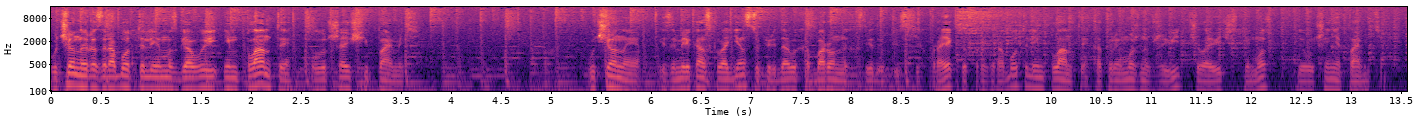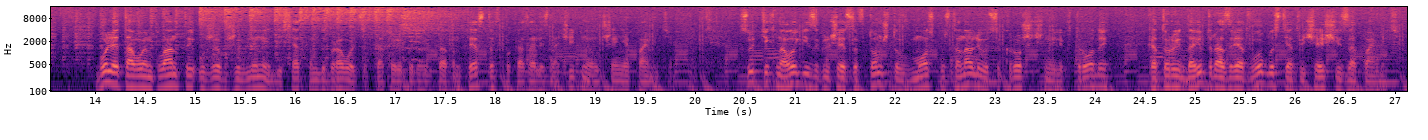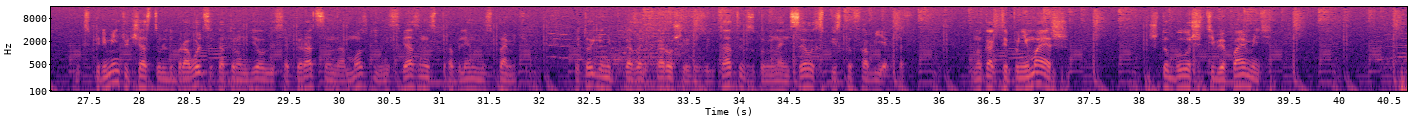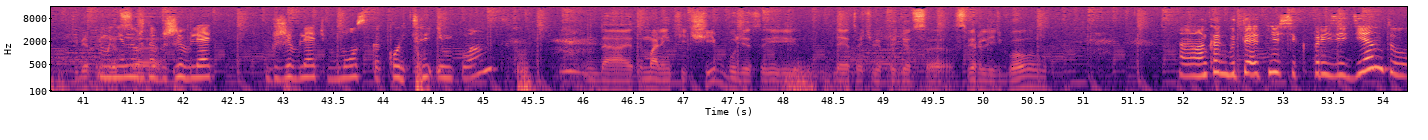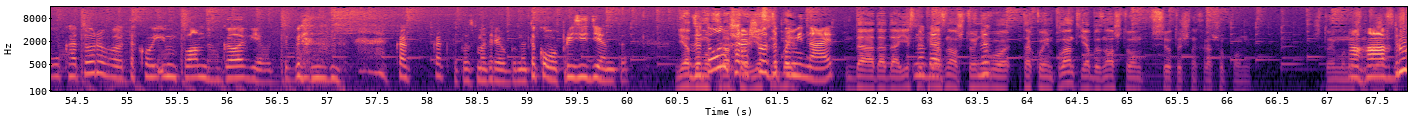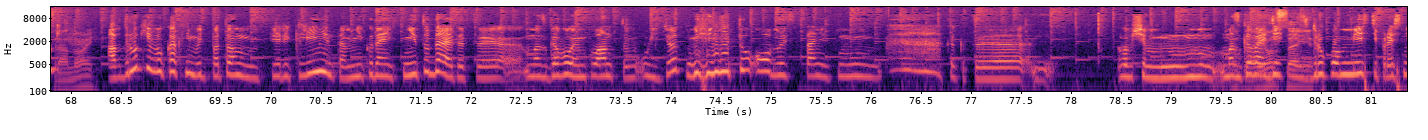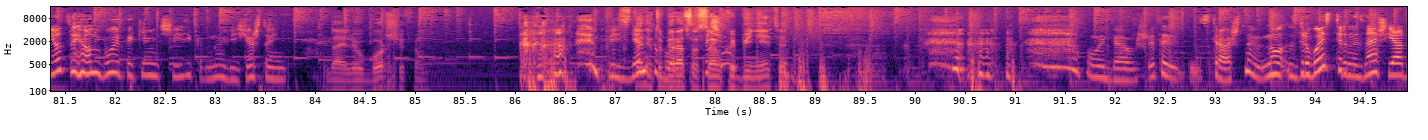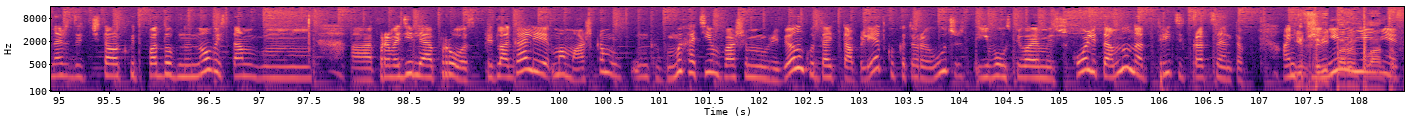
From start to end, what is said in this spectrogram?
Ученые разработали мозговые импланты, улучшающие память. Ученые из американского агентства передовых оборонных исследовательских проектов разработали импланты, которые можно вживить в человеческий мозг для улучшения памяти. Более того, импланты уже вживлены десяткам добровольцев, которые по результатам тестов показали значительное улучшение памяти. Суть технологии заключается в том, что в мозг устанавливаются крошечные электроды, которые дают разряд в области, отвечающей за память. В эксперименте участвовали добровольцы, которым делались операции на мозге, не связанные с проблемами с памятью. В итоге они показали хорошие результаты в запоминании целых списков объектов. Но, как ты понимаешь, чтобы улучшить тебе память, тебе придется... Мне нужно вживлять, вживлять в мозг какой-то имплант. Да, это маленький чип будет, и для этого тебе придется сверлить голову. А как бы ты отнесся к президенту, у которого такой имплант в голове? Вот ты бы, как, как ты посмотрел бы на такого президента? Я Зато думаю, он хорошо если бы- запоминает. Да, да, да. Если Ну бы я да. знал, что у Ну- него такой имплант, я бы знал, что он все точно хорошо помнит. Что ему нужно Ага, со вдруг- страной. А вдруг его как-нибудь потом переклинит, там никуда не туда этот э, мозговой имплант уйдет, не, не ту область станет, как это, в общем, мозговая и он деятельность станет- в другом месте проснется, и он будет каким-нибудь шизиком, ну или еще что-нибудь. Да, или уборщиком. Президент Станет убираться в своем кабинете. Ой, да уж, это страшно. Но, с другой стороны, знаешь, я однажды читала какую-то подобную новость, там а, проводили опрос, предлагали мамашкам, как бы, мы хотим вашему ребенку дать таблетку, которая улучшит его успеваемость в школе, там, ну, на 30%. Они И такие, вживить пару «Не-не-не».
